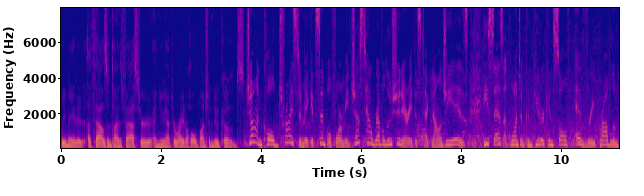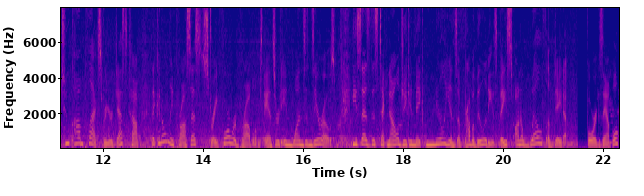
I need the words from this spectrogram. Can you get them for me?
we made it a thousand times faster and you have to write a whole bunch of new codes. John Kolb tries to make it simple for me just how revolutionary this technology is. He says a quantum computer can solve every problem too complex for your desktop that can only process straightforward problems answered in ones and zeros. He says this technology can make millions of probabilities based on a wealth of data. For example,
